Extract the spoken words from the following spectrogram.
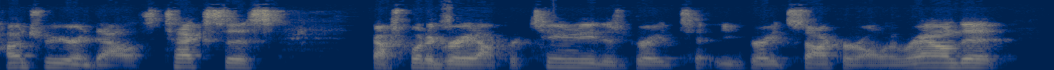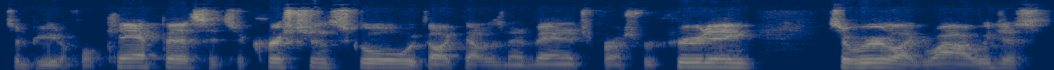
country are in Dallas, Texas. Gosh, what a great opportunity! There's great, t- great soccer all around it. It's a beautiful campus. It's a Christian school. We felt like that was an advantage for us recruiting. So we were like, wow, we just,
